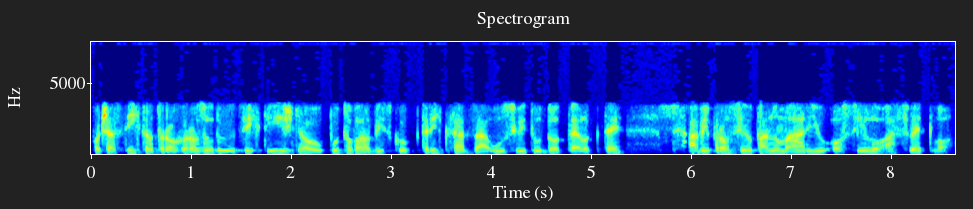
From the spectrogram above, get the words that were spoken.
Počas týchto troch rozhodujúcich týždňov putoval biskup trikrát za úsvitu do Telkte, aby prosil panu Máriu o silu a svetlo.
